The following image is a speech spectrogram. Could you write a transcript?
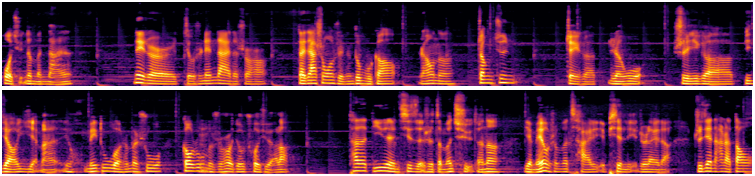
获取那么难。那阵儿九十年代的时候，大家生活水平都不高，然后呢，张军。这个人物是一个比较野蛮，又没读过什么书，高中的时候就辍学了。他的第一任妻子是怎么娶的呢？也没有什么彩礼、聘礼之类的，直接拿着刀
